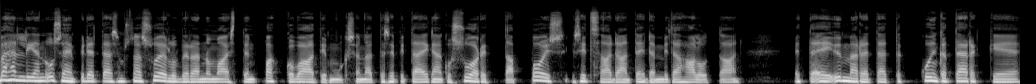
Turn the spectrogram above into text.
vähän liian usein pidetään semmoisena suojeluviranomaisten pakkovaatimuksena, että se pitää ikään kuin suorittaa pois ja sitten saadaan tehdä mitä halutaan. Että ei ymmärretä, että kuinka tärkeä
